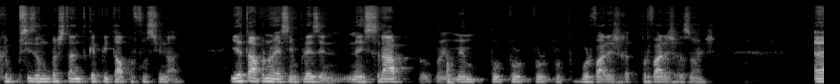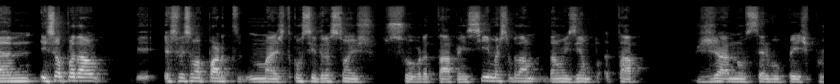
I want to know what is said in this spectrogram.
que precisam de bastante capital para funcionar. E a TAP não é essa empresa, nem será, mesmo por, por, por, por várias, por várias razões. Um, e só para dar esta vai ser uma parte mais de considerações sobre a TAP em si, mas também dar, dar um exemplo, a TAP já não serve o país por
